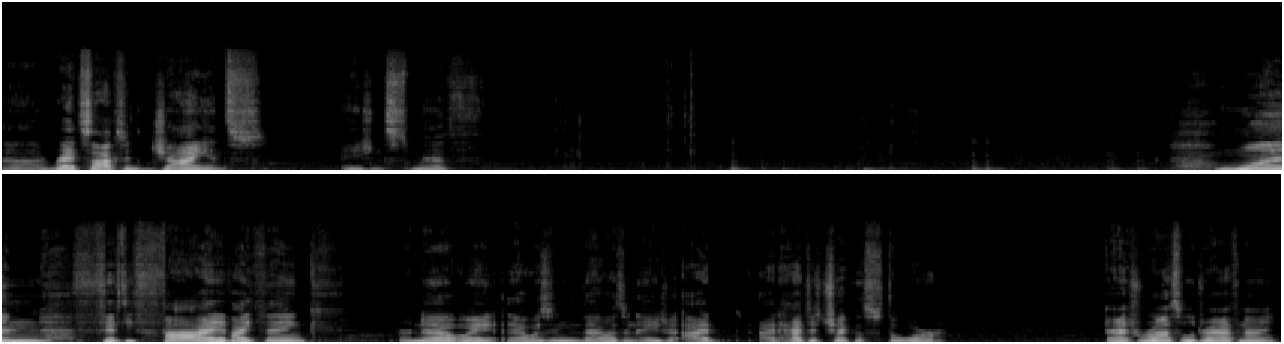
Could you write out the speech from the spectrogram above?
Uh, Red Sox and Giants. Agent Smith. One fifty-five, I think. Or no, wait, that was in that was in Asia. I'd I'd have to check the store. Ashe Russell draft night.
